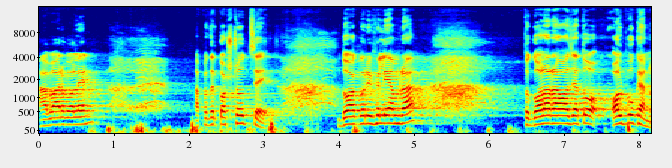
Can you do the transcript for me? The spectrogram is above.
আবার বলেন, আপনাদের কষ্ট হচ্ছে? দোয়া করে ফেলি আমরা। তো গলার আওয়াজ এত অল্প কেন?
